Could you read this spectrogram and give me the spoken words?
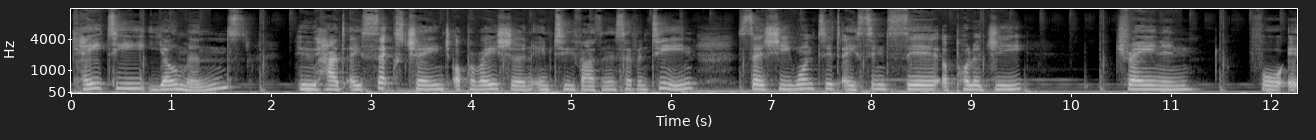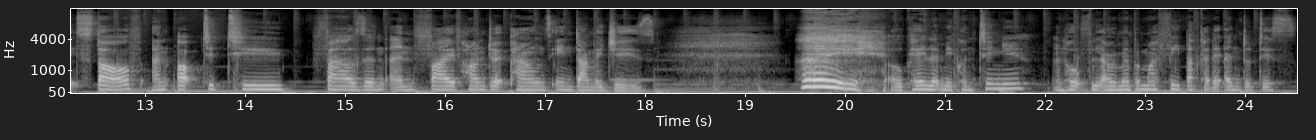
Katie Yeomans, who had a sex change operation in 2017, says she wanted a sincere apology, training for its staff, and up to two thousand and five hundred pounds in damages. Hey, okay, let me continue and hopefully I remember my feedback at the end of this.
